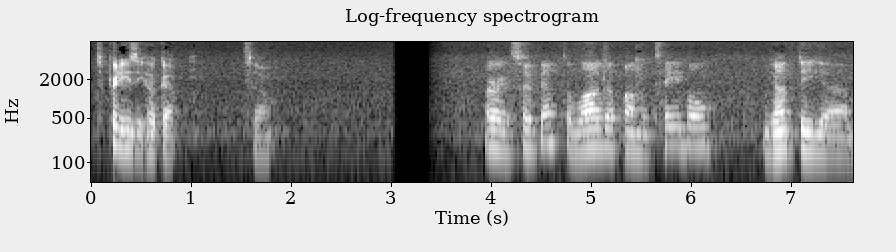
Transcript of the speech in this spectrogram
It's a pretty easy hookup. So. Alright, so I've got the log up on the table. We've got the um,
